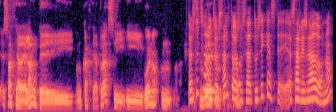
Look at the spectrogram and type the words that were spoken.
es hacia adelante y nunca hacia atrás. Y, bueno. Mm, tú has hecho muchos saltos, o sea, tú sí que has, arriesgado, ¿no?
